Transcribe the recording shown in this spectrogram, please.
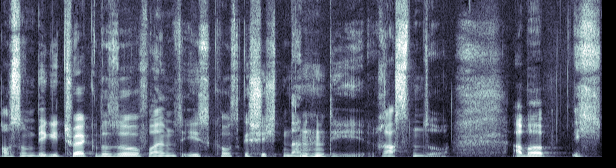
auch so ein Biggie Track oder so, vor allem die East Coast Geschichten, dann Mhm. die rasten so. Aber ich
